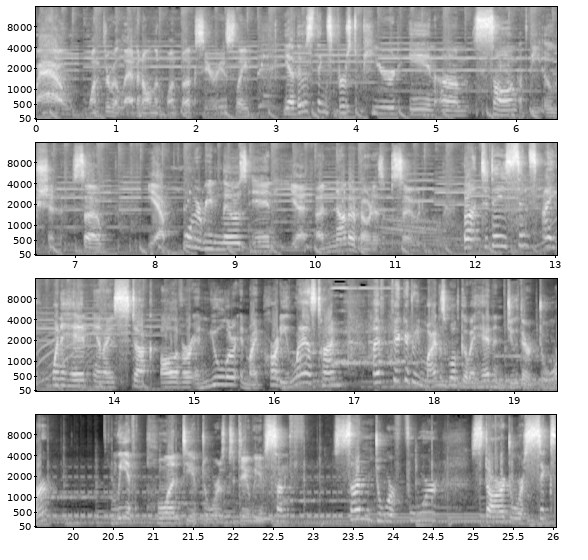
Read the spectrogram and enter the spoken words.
wow, 1 through 11 all in one book, seriously? Yeah, those things first appeared in, um, Song of the Ocean, so, yeah, we'll be reading those in yet another bonus episode. But today, since I went ahead and I stuck Oliver and Mueller in my party last time, I figured we might as well go ahead and do their door. We have plenty of doors to do. We have Sun, Sun Door 4, Star Door 6,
